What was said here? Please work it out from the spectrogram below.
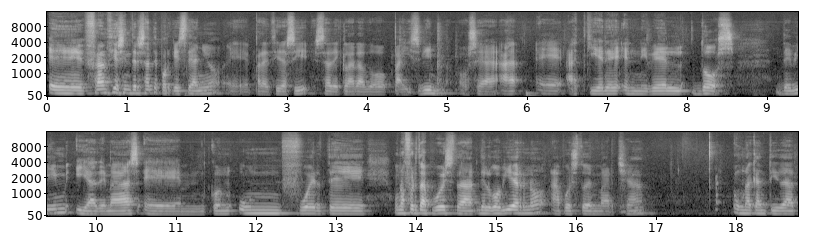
Eh, Francia es interesante porque este año, eh, para decir así, se ha declarado país BIM, o sea, eh, adquiere el nivel 2 de BIM y además con un fuerte, una fuerte apuesta del gobierno ha puesto en marcha una cantidad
